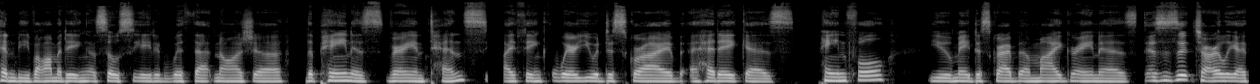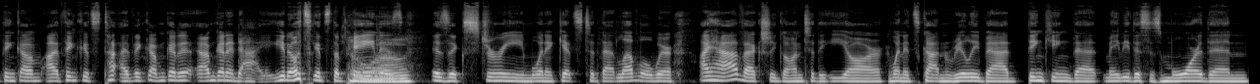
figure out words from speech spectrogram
can be vomiting associated with that nausea. The pain is very intense. I think where you would describe a headache as painful, you may describe a migraine as this is it charlie i think i'm i think it's t- i think i'm gonna i'm gonna die you know it's, it's the oh, pain oh, wow. is is extreme when it gets to that level where i have actually gone to the er when it's gotten really bad thinking that maybe this is more than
